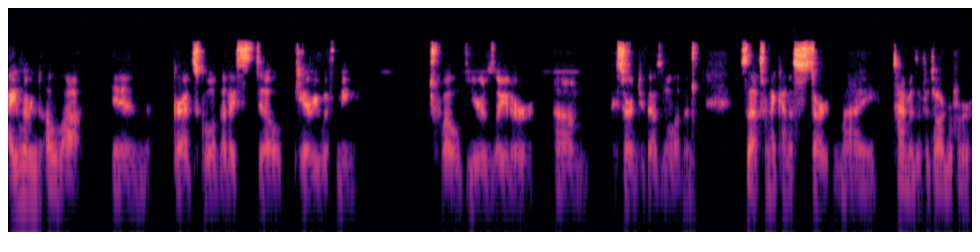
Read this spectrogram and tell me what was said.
I learned a lot in grad school that I still carry with me 12 years later. Um, I started in 2011. So that's when I kind of start my time as a photographer.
